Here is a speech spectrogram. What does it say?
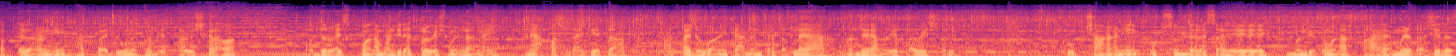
भक्तगणांनी हातपाय धुवूनच मंदिरात प्रवेश करावा. अदरवाईज तुम्हाला मंदिरात प्रवेश मिळणार नाही आणि आपण सुद्धा इथे आता हातपाय धुवू आणि त्यानंतरच आपल्या या मंदिरामध्ये प्रवेश करू. खूप छान आणि खूप सुंदर असं हे मंदिर तुम्हाला पाहायला मिळत असेलच.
